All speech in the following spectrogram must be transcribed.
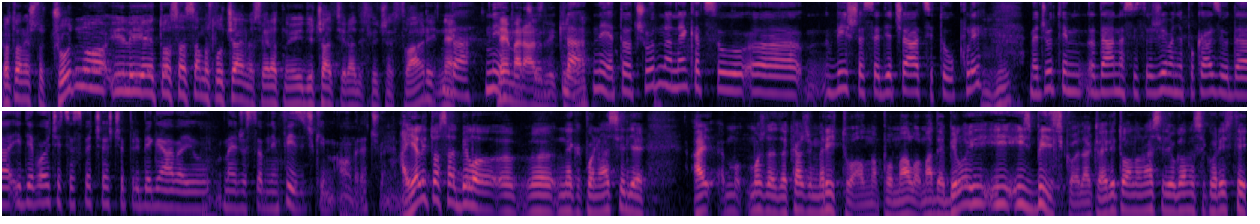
Je li to nešto čudno ili je to sad samo slučajno, vjerojatno i dječaci rade slične stvari? Ne, da, nije nema razlike. Da, nije to čudno. Nekad su e, više se dječaci tukli, mhm. međutim danas istraživanja pokazuju da i djevojčice sve češće pribjegavaju međusobnim fizičkim obračunima. A je li to sad bilo e, nekakvo nasilje aj, možda da kažem ritualno pomalo, mada je bilo i, i izbiljsko. Dakle, ritualno nasilje uglavnom se koristi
